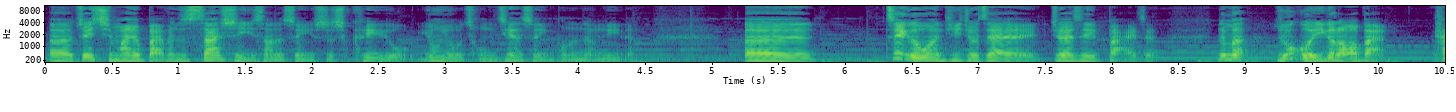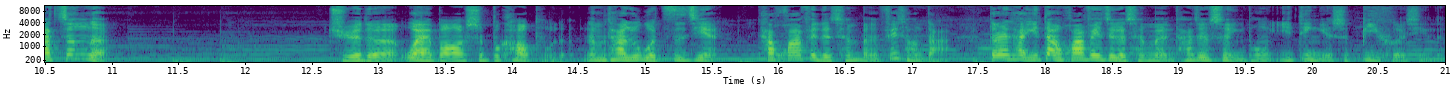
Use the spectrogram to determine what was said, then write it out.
呃，最起码有百分之三十以上的摄影师是可以有拥有重建摄影棚的能力的，呃。这个问题就在就在这里摆着。那么，如果一个老板他真的觉得外包是不靠谱的，那么他如果自建，他花费的成本非常大。但是它一旦花费这个成本，它这个摄影棚一定也是闭合型的、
